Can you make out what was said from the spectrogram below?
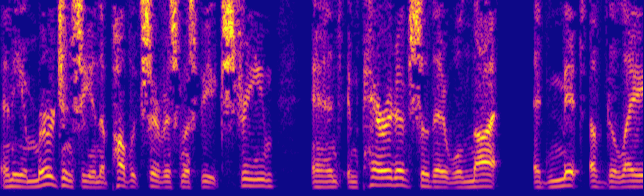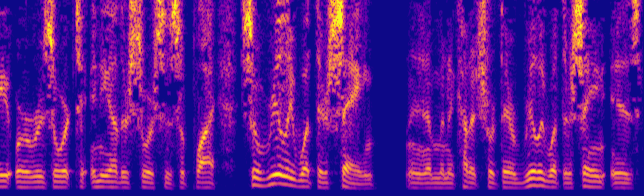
and the emergency in the public service must be extreme and imperative so that it will not admit of delay or resort to any other source of supply. So really what they're saying, and I'm going to cut it short there, really what they're saying is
